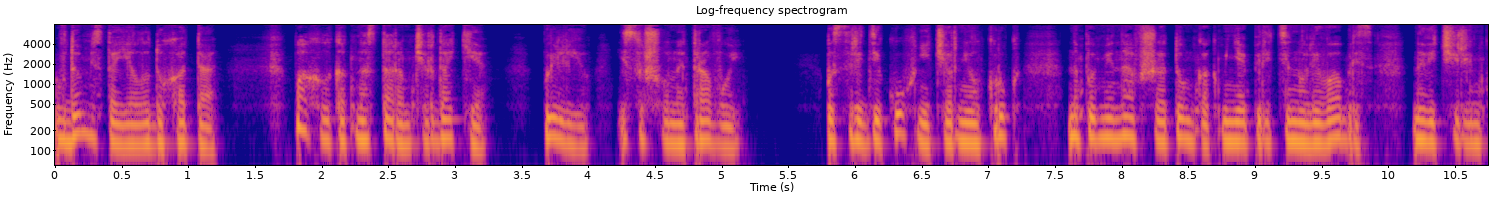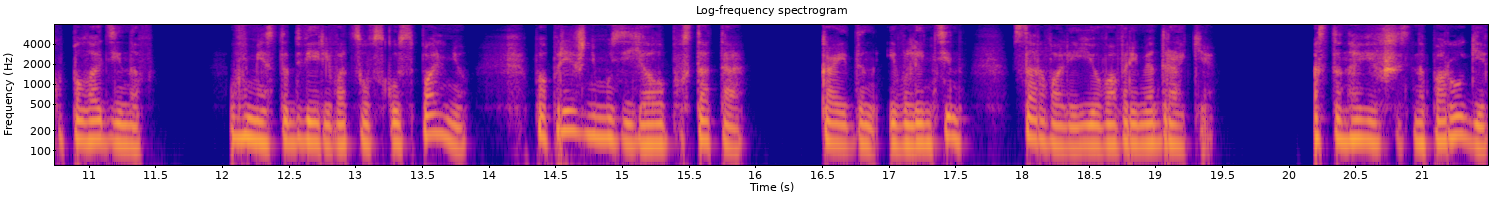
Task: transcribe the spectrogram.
В доме стояла духота. Пахло, как на старом чердаке, пылью и сушеной травой. Посреди кухни чернил круг, напоминавший о том, как меня перетянули в абрис на вечеринку паладинов. Вместо двери в отцовскую спальню по-прежнему зияла пустота. Кайден и Валентин сорвали ее во время драки. Остановившись на пороге,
